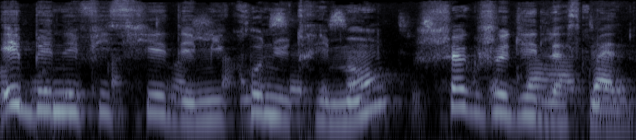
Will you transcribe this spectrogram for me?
et bénéficier des micronutriments chaque jeudi de la semaine.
